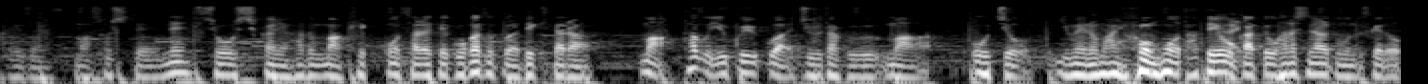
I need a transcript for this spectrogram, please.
ありがとうございます。まあ、そしてね、少子化にはる、まあ、結婚されてご家族ができたら、まあ、多分ゆくゆくは住宅、まあ、お家を、夢のマイホームを建てようかっていうお話になると思うんですけど、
